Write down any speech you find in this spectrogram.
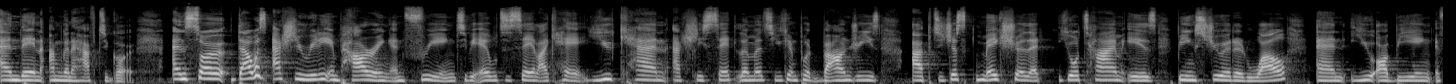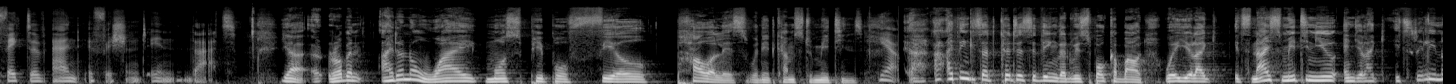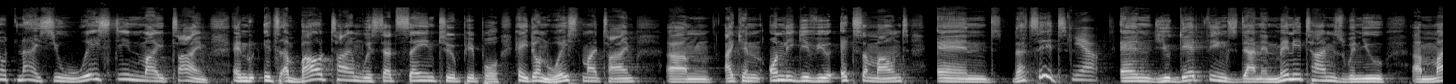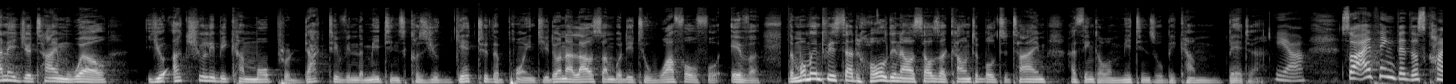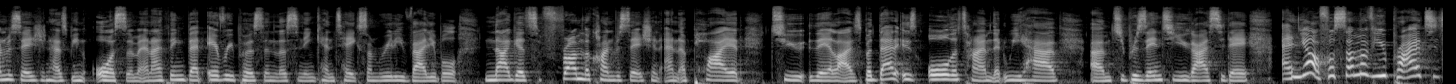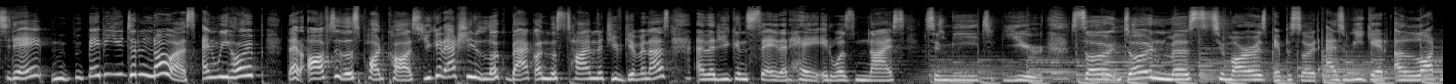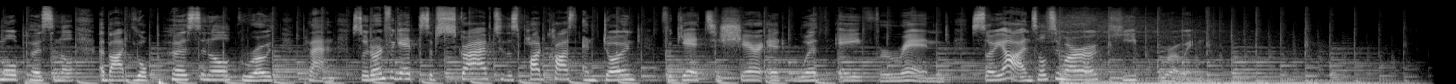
and then I'm going to have to go. And so that was actually really empowering and freeing to be able to say, like, hey, you can actually set limits, you can put boundaries up to just make sure that your time is being stewarded well and you are being effective and efficient in that. Yeah, uh, Robin, I don't know why most people feel powerless when it comes to meetings. Yeah. I think it's that courtesy thing that we spoke about where you're like, it's nice meeting you, and you're like, it's really not nice. You're wasting my time. And it's about time we start saying to people, hey, don't waste my time. Um, I can only give you X amount, and that's it. Yeah. And you get things done. And many times when you uh, manage your time well, you actually become more productive in the meetings because you get to the point. You don't allow somebody to waffle forever. The moment we start holding ourselves accountable to time, I think our meetings will become better. Yeah. So I think that this conversation has been awesome. And I think that every person listening can take some really valuable nuggets from the conversation and apply it to their lives. But that is all the time that we have um, to present to you guys today. And yeah, for some of you prior to today, maybe you didn't know us. And we hope hope that after this podcast, you can actually look back on this time that you've given us and that you can say that, hey, it was nice to meet you. So don't miss tomorrow's episode as we get a lot more personal about your personal growth plan. So don't forget, subscribe to this podcast and don't forget to share it with a friend. So, yeah, until tomorrow, keep growing.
